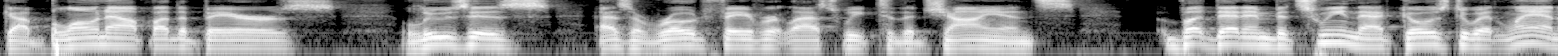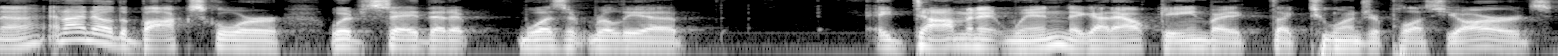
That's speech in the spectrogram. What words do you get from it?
got blown out by the Bears loses as a road favorite last week to the Giants, but then in between that goes to Atlanta. And I know the box score would say that it wasn't really a a dominant win. They got outgained by like 200 plus yards.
